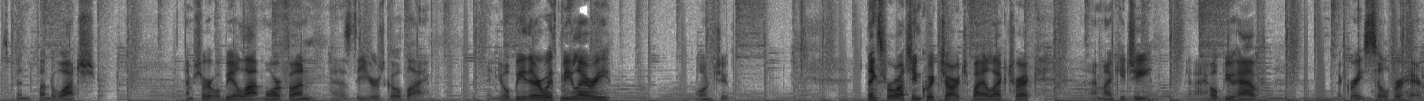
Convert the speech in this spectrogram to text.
it's been fun to watch. I'm sure it will be a lot more fun as the years go by. And you'll be there with me, Larry, won't you? Thanks for watching Quick Charge by Electrek. I'm Mikey G, and I hope you have a great silver hair.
